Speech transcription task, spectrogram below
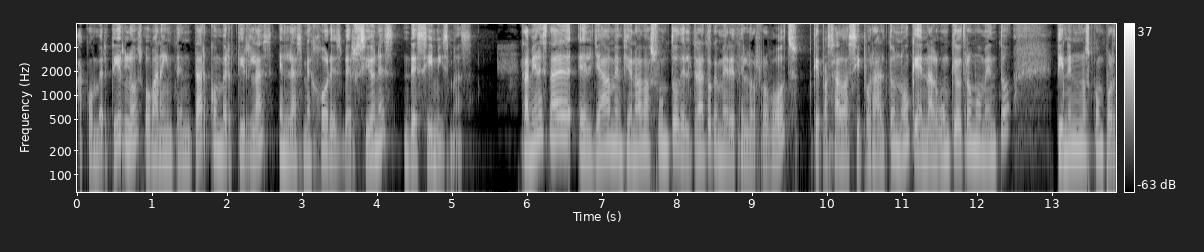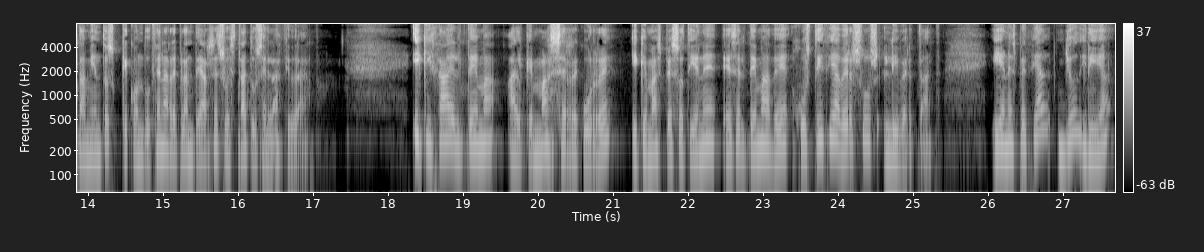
a convertirlos o van a intentar convertirlas en las mejores versiones de sí mismas. También está el ya mencionado asunto del trato que merecen los robots, que he pasado así por alto, ¿no? Que en algún que otro momento tienen unos comportamientos que conducen a replantearse su estatus en la ciudad. Y quizá el tema al que más se recurre y que más peso tiene es el tema de justicia versus libertad. Y en especial yo diría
